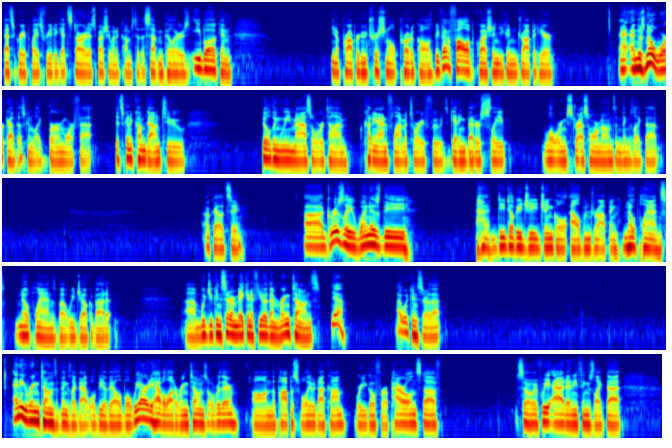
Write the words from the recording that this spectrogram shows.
that's a great place for you to get started, especially when it comes to the seven pillars ebook and you know proper nutritional protocols. But if you have a follow up question, you can drop it here. And, and there's no workout that's going to like burn more fat it's going to come down to building lean mass over time, cutting out inflammatory foods, getting better sleep, lowering stress hormones, and things like that. Okay, let's see. Uh, Grizzly, when is the DWG jingle album dropping? No plans. No plans, but we joke about it. Um, would you consider making a few of them ringtones? Yeah, I would consider that. Any ringtones and things like that will be available. We already have a lot of ringtones over there on the papaswolio.com where you go for apparel and stuff. So if we add any things like that,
